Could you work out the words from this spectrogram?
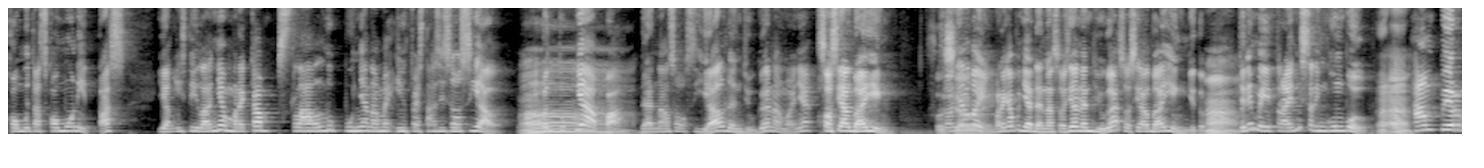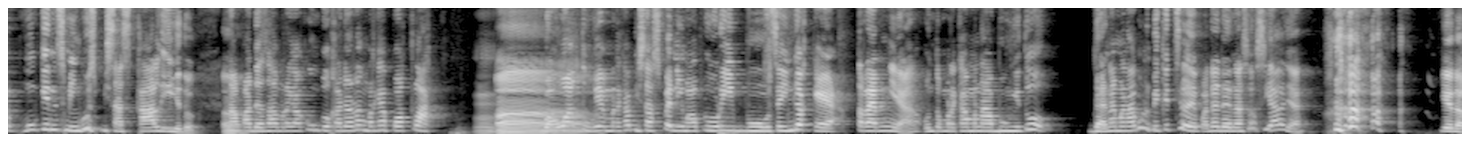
komunitas-komunitas yang istilahnya mereka selalu punya namanya investasi sosial. Ah. Bentuknya apa? Dana sosial dan juga namanya social buying. Social Social, buying. buying. Mereka punya dana sosial dan juga social buying gitu. Ah. Jadi mitra ini sering kumpul. Ah, ah. Hampir mungkin seminggu bisa sekali gitu. Nah pada saat mereka kumpul kadang-kadang mereka potluck. Ah. Bawa tuh ya mereka bisa spend 50 ribu. Sehingga kayak trennya untuk mereka menabung itu dana menabung lebih kecil daripada dana sosialnya. gitu.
